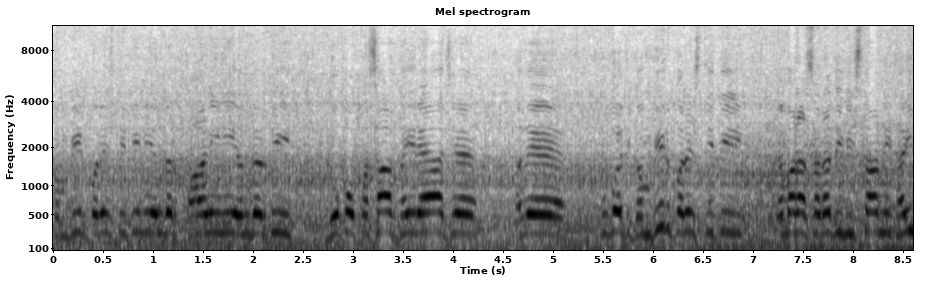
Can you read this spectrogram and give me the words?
ગંભીર પરિસ્થિતિની અંદર, પાણીની અંદરથી લોકો પસાર થઈ રહ્યા છે અને ખૂબ જ ગંભીર પરિસ્થિતિ અમારા સરહદી વિસ્તારની થઈ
